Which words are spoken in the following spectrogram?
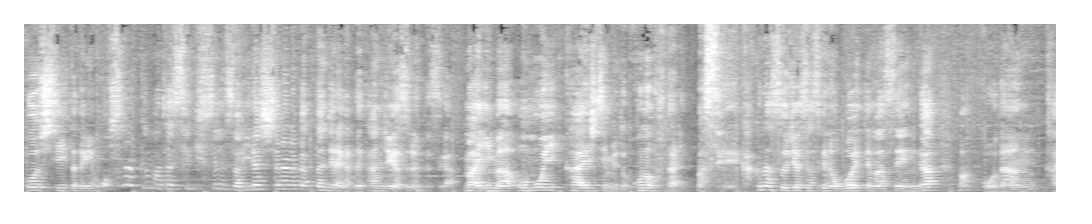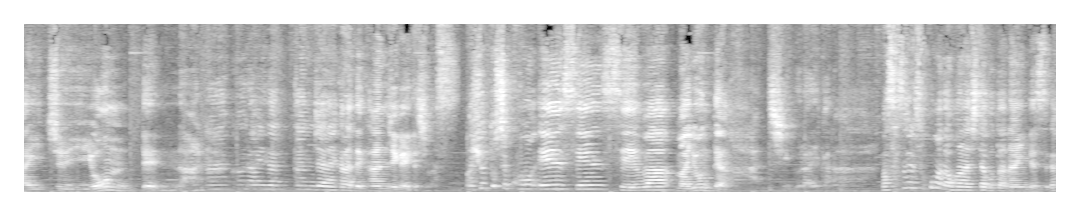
向していた時に、おそらくまた関先生はいらっしゃらなかったんじゃないかって感じがするんですが、まあ今思い返してみると、この2人、まあ正確な数字はさすがに覚えてませんが、まあ5段階中4.7ぐらいだったんじゃないかなって感じがいたします。まあ、ひょっとしてこの A 先生は、まあ4.8ぐらいかな。まあさすがにそこまでお話したことはないんですが、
